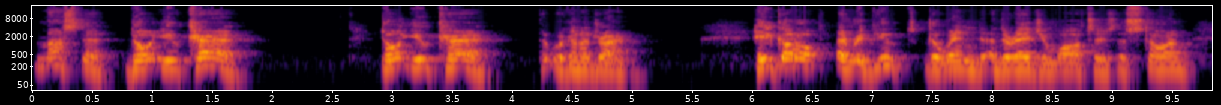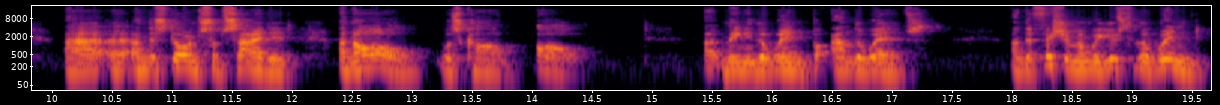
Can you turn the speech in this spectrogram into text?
Master, don't you care? Don't you care that we're going to drown? He got up and rebuked the wind and the raging waters, the storm, uh, uh, and the storm subsided, and all was calm. All uh, meaning the wind and the waves. And the fishermen were used to the wind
